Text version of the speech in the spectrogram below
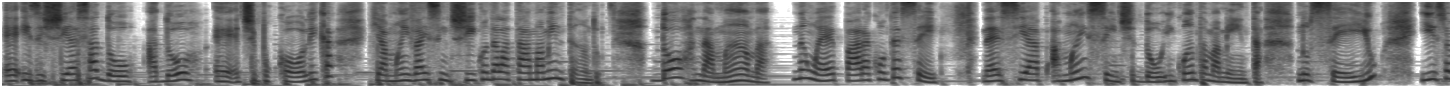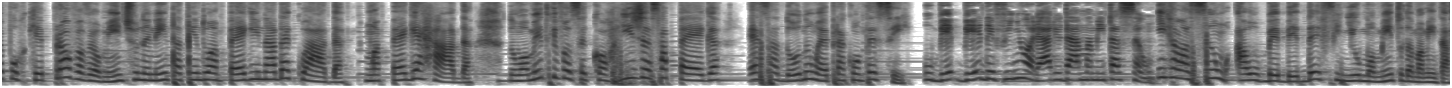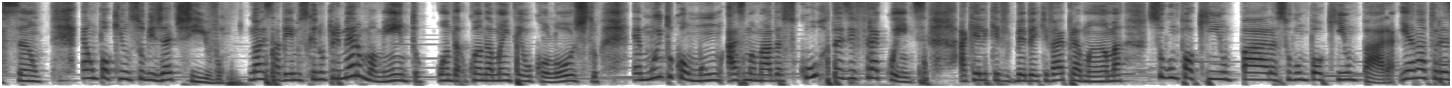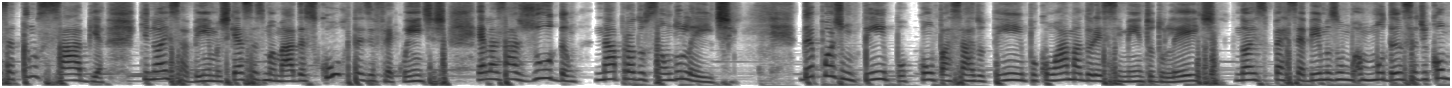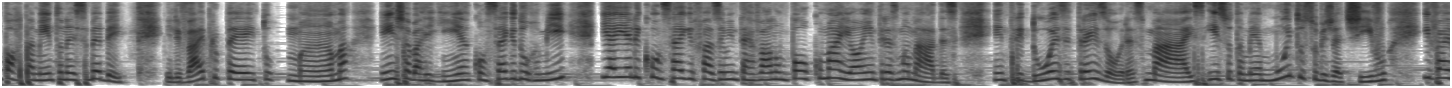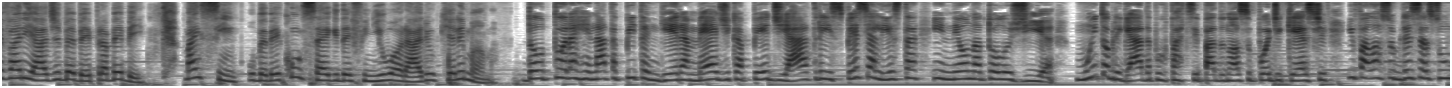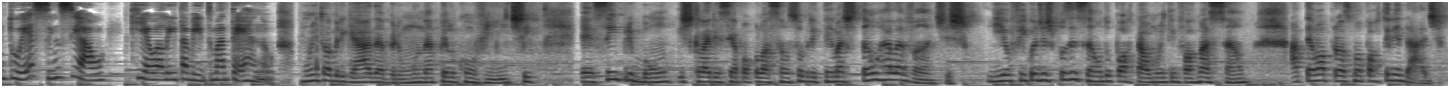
é, existir essa dor, a dor é, tipo cólica que a mãe vai sentir quando ela está amamentando. Dor na mama não é para acontecer, né? Se a, a, mãe sente dor enquanto amamenta no seio, isso é porque provavelmente o neném está tendo uma pega inadequada, uma pega errada. No momento que você corrige essa pega, essa dor não é para acontecer. O bebê define o horário da amamentação. Em relação ao bebê definir o momento da amamentação, é um pouquinho subjetivo. Nós sabemos que no primeiro momento, quando a mãe tem o colostro, é muito comum as mamadas curtas e frequentes. Aquele que, bebê que vai para a mama, suga um pouquinho, para, suga um pouquinho, para. E a natureza é tão sábia que nós sabemos que essas mamadas curtas e frequentes, elas ajudam na produção do leite. Depois de um tempo, com o passar do tempo, com o amadurecimento do leite, nós percebemos uma mudança de comportamento nesse bebê. Ele vai para o peito, mama, enche a barriguinha, consegue dormir e aí ele consegue fazer um intervalo um pouco maior entre as mamadas, entre duas e três horas. Mas isso também é muito subjetivo e vai variar de bebê para bebê. Mas sim, o bebê consegue definir o horário que ele mama. Doutora Renata Pitangueira, médica pediatra e especialista em neonatologia. Muito obrigada por participar do nosso podcast e falar sobre esse assunto essencial, que é o aleitamento materno. Muito obrigada, Bruna, pelo convite. É sempre bom esclarecer a população sobre temas tão relevantes. E eu fico à disposição do portal Muita Informação. Até uma próxima oportunidade.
